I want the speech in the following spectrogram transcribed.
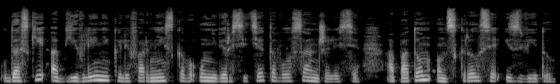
у доски объявлений Калифорнийского университета в Лос-Анджелесе, а потом он скрылся из виду.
